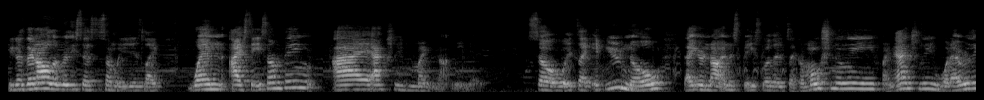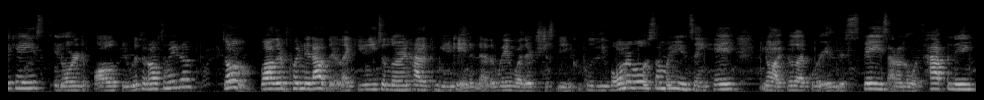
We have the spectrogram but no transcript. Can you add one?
Because then all it really says to somebody is like, when I say something, I actually might not mean it. So it's like if you know that you're not in a space, whether it's like emotionally, financially, whatever the case, in order to follow through with an ultimatum, don't bother putting it out there. Like you need to learn how to communicate in another way, whether it's just being completely vulnerable with somebody and saying, Hey, you know, I feel like we're in this space, I don't know what's happening,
